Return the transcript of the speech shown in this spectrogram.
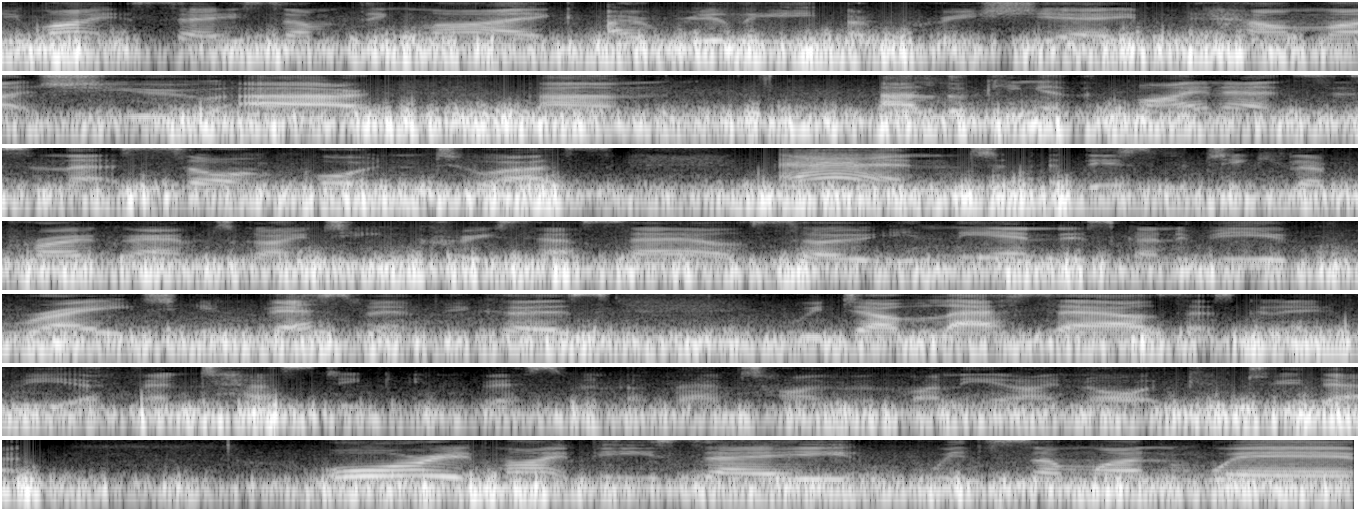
You might say something like, I really appreciate how much you are, um, are looking at the finances, and that's so important to us. And this particular program is going to increase sales. So, in the end, it's going to be a great investment because we double our sales. That's going to be a fantastic investment of our time and money, and I know it can do that. Or it might be, say, with someone where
